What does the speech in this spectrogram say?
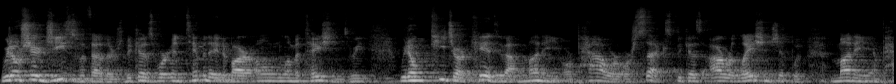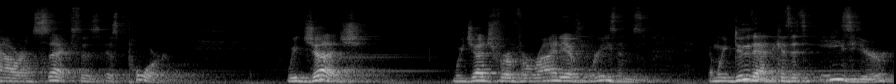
We don't share Jesus with others because we're intimidated by our own limitations. We, we don't teach our kids about money or power or sex because our relationship with money and power and sex is, is poor. We judge. We judge for a variety of reasons. And we do that because it's easier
